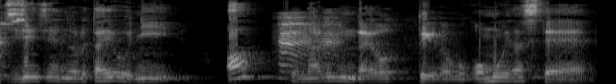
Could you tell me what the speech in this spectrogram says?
自転車に乗れたように、あってなれるんだよっていうのを思い出して、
